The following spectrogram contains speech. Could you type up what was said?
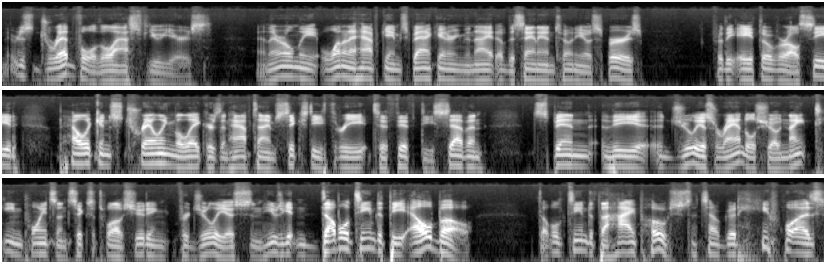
They were just dreadful the last few years. And they're only one and a half games back entering the night of the San Antonio Spurs for the eighth overall seed. Pelicans trailing the Lakers in halftime 63 to 57. It's been the Julius Randle show, 19 points on 6 of 12 shooting for Julius, and he was getting double teamed at the elbow, double teamed at the high post. That's how good he was.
